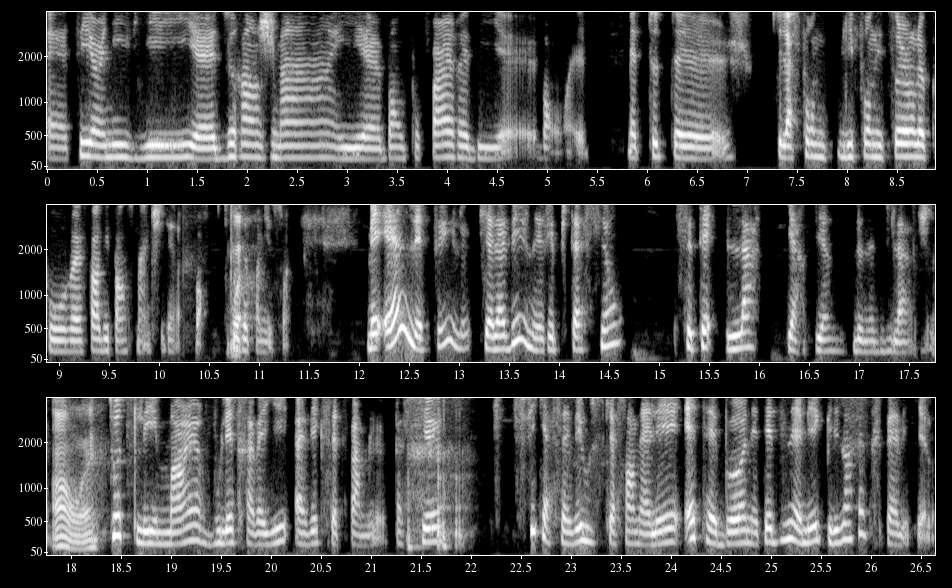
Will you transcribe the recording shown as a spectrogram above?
un évier, du rangement et bon, pour faire des. bon, mettre toutes la les fournitures là, pour faire des pansements, etc. Bon, tous les premiers soins. Mais elle l'était, puis elle avait une réputation, c'était la gardienne de notre village. Ah ouais. Toutes les mères voulaient travailler avec cette femme-là parce que suffit qu'elle savait où qu'elle s'en allait, était bonne, était dynamique, puis les enfants tripaient avec elle.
